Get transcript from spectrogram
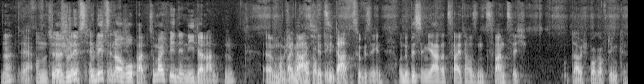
Ne? Ja. Und äh, du, lebst, du lebst in. Europa, zum Beispiel in den Niederlanden, ähm, weil da ich auf jetzt die Dinkel. Daten zu gesehen. Und du bist im Jahre 2020. Da habe ich Bock auf Dinkel.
